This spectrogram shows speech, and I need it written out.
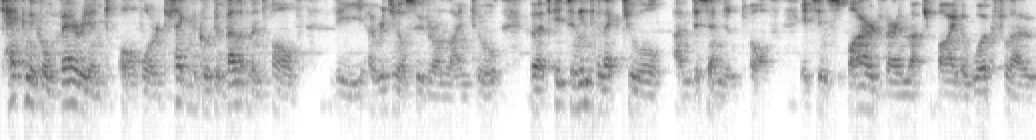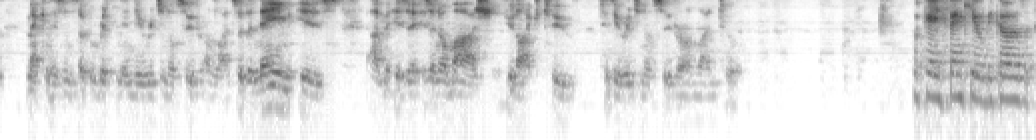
technical variant of or technical development of the original Suda Online tool, but it's an intellectual um, descendant of. It's inspired very much by the workflow mechanisms that were written in the original Suda Online. So the name is um, is, a, is an homage, if you like, to to the original Suda Online tool. Okay, thank you. Because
